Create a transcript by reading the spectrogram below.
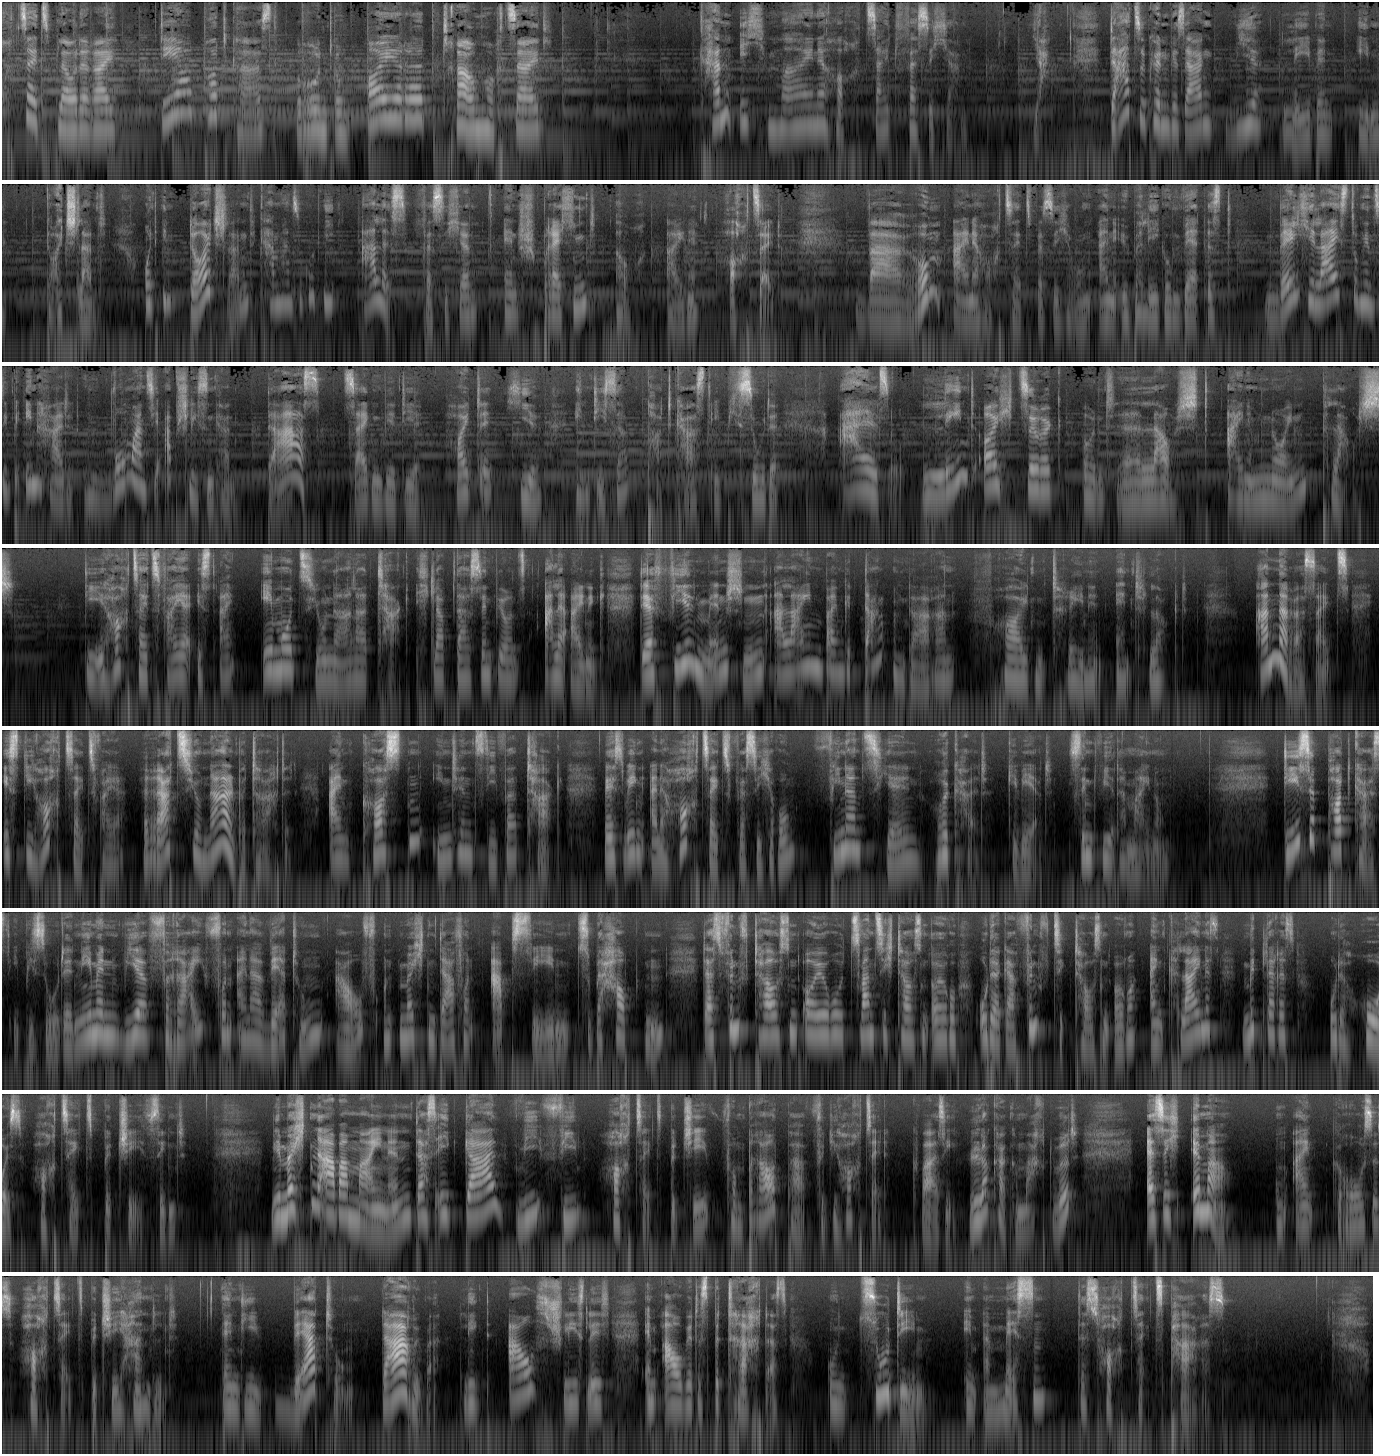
Hochzeitsplauderei, der Podcast rund um eure Traumhochzeit. Kann ich meine Hochzeit versichern? Ja, dazu können wir sagen, wir leben in Deutschland. Und in Deutschland kann man so gut wie alles versichern, entsprechend auch eine Hochzeit. Warum eine Hochzeitsversicherung eine Überlegung wert ist, welche Leistungen sie beinhaltet und wo man sie abschließen kann, das zeigen wir dir heute hier in dieser Podcast-Episode. Also lehnt euch zurück und lauscht einem neuen Plausch. Die Hochzeitsfeier ist ein emotionaler Tag. Ich glaube, da sind wir uns alle einig, der vielen Menschen allein beim Gedanken daran Freudentränen entlockt. Andererseits ist die Hochzeitsfeier rational betrachtet ein kostenintensiver Tag, weswegen eine Hochzeitsversicherung finanziellen Rückhalt gewährt, sind wir der Meinung. Diese Podcast-Episode nehmen wir frei von einer Wertung auf und möchten davon absehen, zu behaupten, dass 5000 Euro, 20.000 Euro oder gar 50.000 Euro ein kleines, mittleres oder hohes Hochzeitsbudget sind. Wir möchten aber meinen, dass egal wie viel Hochzeitsbudget vom Brautpaar für die Hochzeit quasi locker gemacht wird, es sich immer um ein großes Hochzeitsbudget handelt. Denn die Wertung darüber liegt ausschließlich im Auge des Betrachters und zudem im Ermessen des Hochzeitspaares.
